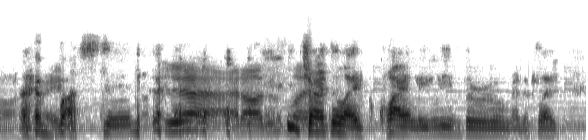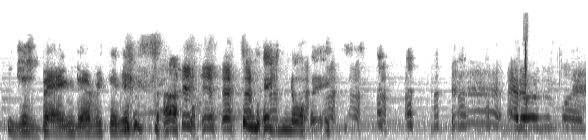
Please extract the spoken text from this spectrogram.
right? busted. Yeah, and I was just like, tried to like quietly leave the room, and it's like he just banged everything inside yeah. to make noise. and it was just like,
